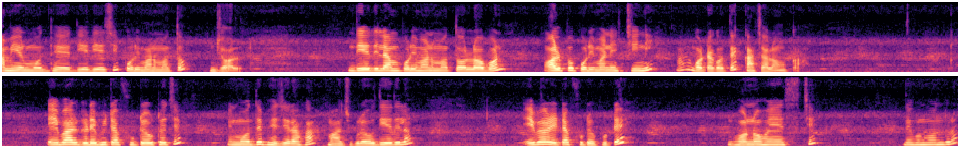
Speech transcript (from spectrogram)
আমি এর মধ্যে দিয়ে দিয়েছি পরিমাণ মতো জল। দিয়ে দিলাম পরিমাণ মতো লবণ, অল্প পরিমাণে চিনি আর গোটা কতে কাঁচা লঙ্কা। এবার গ্রেভিটা ফুটে উঠেছে, এর মধ্যে ভেজে রাখা মাছগুলোও দিয়ে দিলাম। এবার এটা ফুটে ফুটে ঘন হয়ে এসছে। দেখুন বন্ধুরা,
